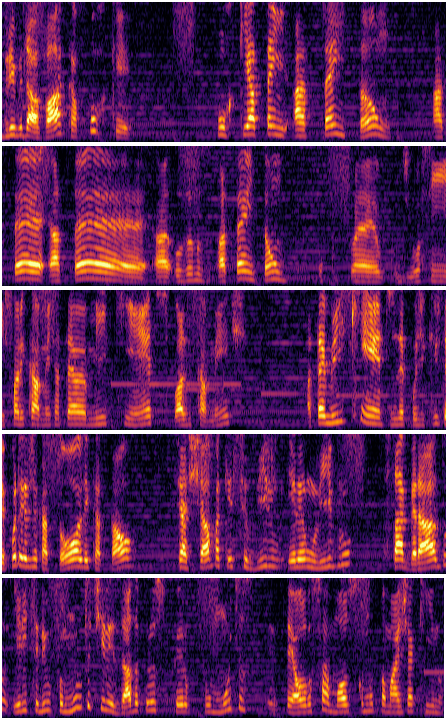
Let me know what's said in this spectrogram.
drible da vaca, por quê? Porque até, até então, até, até os anos, até então, é, digo assim, historicamente até 1500, basicamente, até 1500 depois de Cristo, depois da Igreja Católica tal, se achava que esse livro ele é um livro sagrado e esse livro foi muito utilizado pelos, por, muitos teólogos famosos como Tomás de Aquino.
